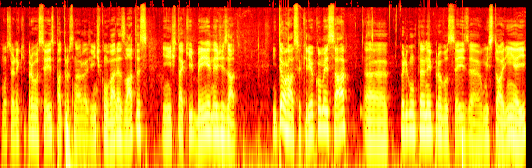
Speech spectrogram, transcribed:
Mostrando aqui pra vocês, patrocinaram a gente com várias latas e a gente tá aqui bem energizado. Então, Raça, eu queria começar ah, perguntando aí pra vocês é, uma historinha aí,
